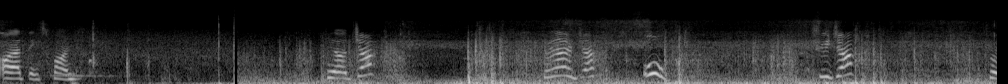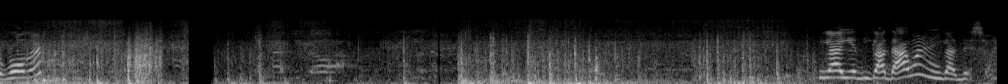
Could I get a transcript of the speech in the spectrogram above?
Oh, that thing's fun. Little jump. Do another jump. Tree jump. To a roller. You got, you got that one and you got this one.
